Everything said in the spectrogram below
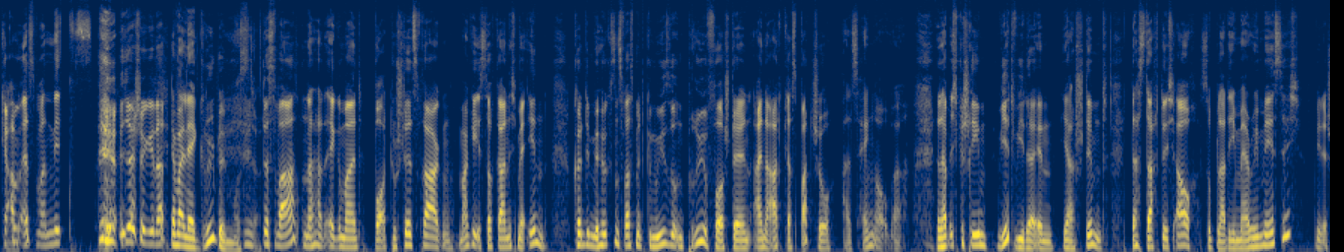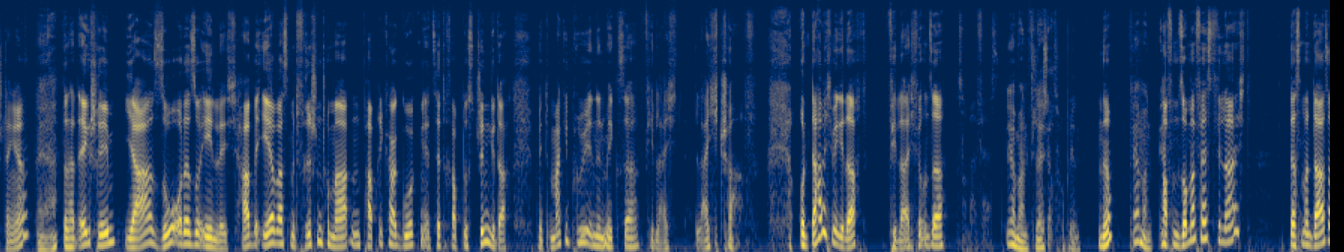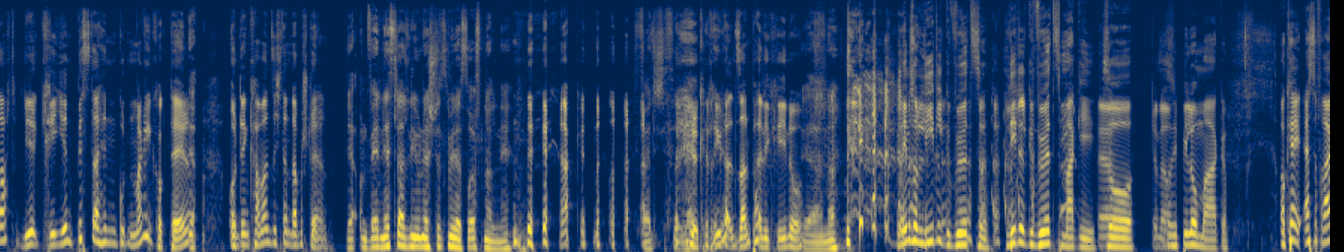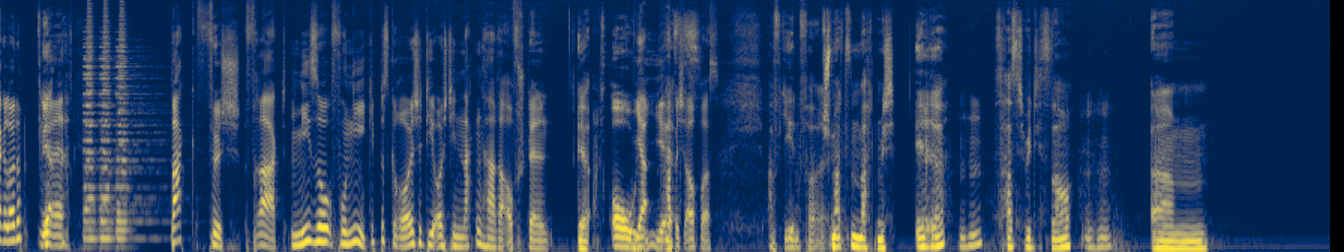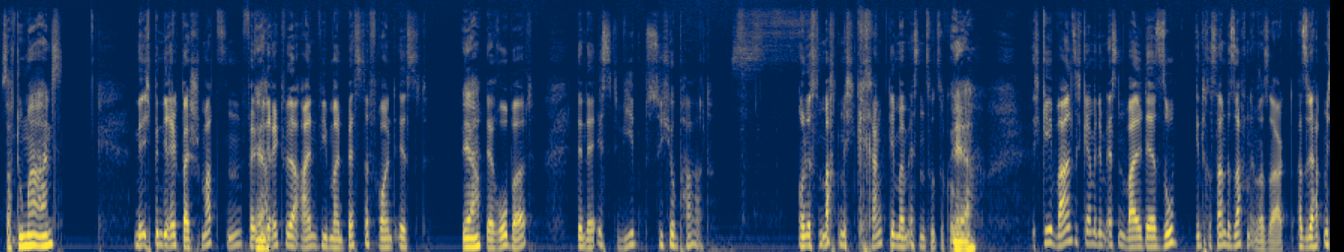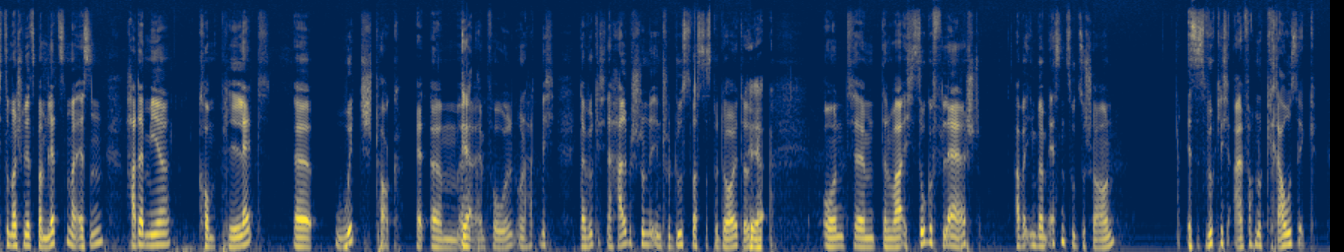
Kam erstmal nix. Ich habe schon gedacht, Ja, weil er grübeln musste. Das war's. Und dann hat er gemeint, boah, du stellst Fragen. Maggi ist doch gar nicht mehr in. Könnte mir höchstens was mit Gemüse und Brühe vorstellen. Eine Art Gazpacho als Hangover. Dann habe ich geschrieben, wird wieder in. Ja, stimmt. Das dachte ich auch. So Bloody Mary mäßig. Wie der Stenger. Ja. Dann hat er geschrieben, ja, so oder so ähnlich. Habe eher was mit frischen Tomaten, Paprika, Gurken etc. plus Gin gedacht. Mit Maggi-Brühe in den Mixer, vielleicht leicht scharf. Und da habe ich mir gedacht, vielleicht für unser. Ja, Mann, vielleicht ausprobieren. Ne? Ja, Mann. Ja. auf dem Sommerfest vielleicht, dass man da sagt, wir kreieren bis dahin einen guten Maggi-Cocktail Ja. und den kann man sich dann da bestellen. ja, und wer Nestle halt nie unterstützen will, der säuft halt nie. Ja, genau. Fertig ist der Der Lack. trinkt halt einen San Pellegrino. Ja, ne? Wir nehmen so Lidl-Gewürze. Lidl-Gewürz-Maggi. So, genau. so die Billo-Marke. Okay, erste Frage, Leute. Ja. Backfisch fragt, Misophonie, gibt es Geräusche, die euch die Nackenhaare aufstellen? Ja. Oh, ja, yes. habe ich auch was. Auf jeden Fall. Schmatzen macht mich irre. Mhm. Das hasse ich wie die Sau. Mhm. Ähm, sag du mal eins. Nee, ich bin direkt bei Schmatzen, fällt Ja. mir direkt wieder ein, wie mein bester Freund ist, Ja. der Robert, denn der ist wie ein Psychopath. Und es macht mich krank, dem beim Essen zuzugucken. Ja. ich gehe wahnsinnig gerne mit dem Essen, weil der so interessante Sachen immer sagt. Also der hat mich zum Beispiel jetzt beim letzten Mal essen, hat er mir komplett äh, Witch Talk äh, ähm, Ja. äh, empfohlen und hat mich da wirklich eine halbe Stunde introduced, was das bedeutet. Ja. Und ähm, dann war ich so geflasht aber ihm beim Essen zuzuschauen, es ist wirklich einfach nur grausig.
